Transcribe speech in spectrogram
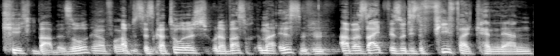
Kirchenbubble, so. Ja. Ob es jetzt katholisch oder was auch immer ist. Aber seit wir so diese Vielfalt kennenlernen,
